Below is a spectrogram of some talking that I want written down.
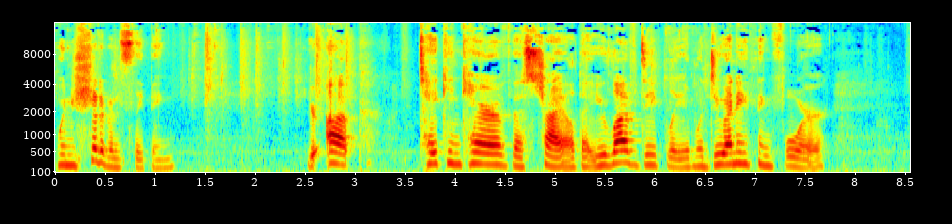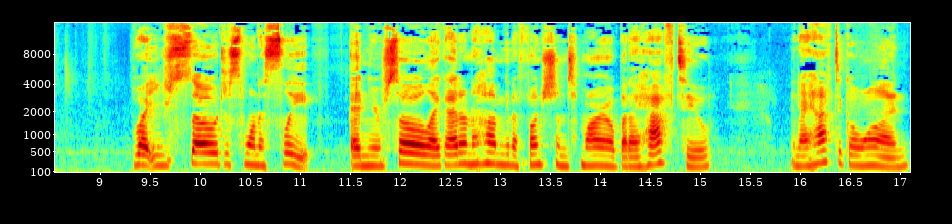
When you should have been sleeping, you're up taking care of this child that you love deeply and would do anything for but you so just want to sleep and you're so like I don't know how I'm going to function tomorrow, but I have to. And I have to go on.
